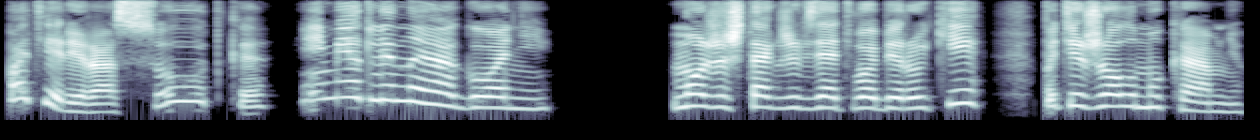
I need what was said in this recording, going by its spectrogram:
потери рассудка и медленной агонии. Можешь также взять в обе руки по тяжелому камню.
